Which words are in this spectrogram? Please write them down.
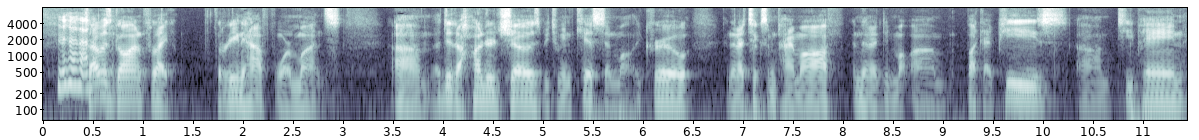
so I was gone for like three and a half, four months. Um, I did hundred shows between Kiss and Motley Crue, and then I took some time off, and then I did um, Black Eyed Peas, um, T Pain,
